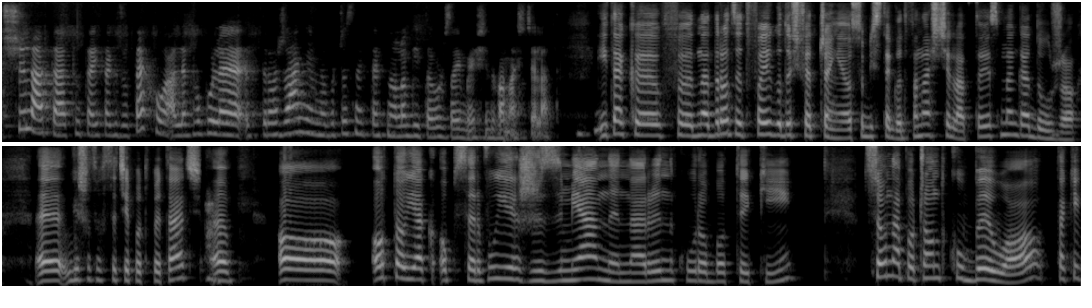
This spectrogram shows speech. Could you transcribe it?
Trzy lata tutaj w Egzotechu, ale w ogóle wdrażaniem nowoczesnych technologii to już zajmuje się 12 lat. I tak e, w, na drodze Twojego doświadczenia osobistego, 12 lat to jest mega dużo. E, wiesz o co chcę Cię podpytać? E, o, o to, jak obserwujesz zmiany na rynku robotyki co na początku było, takie,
